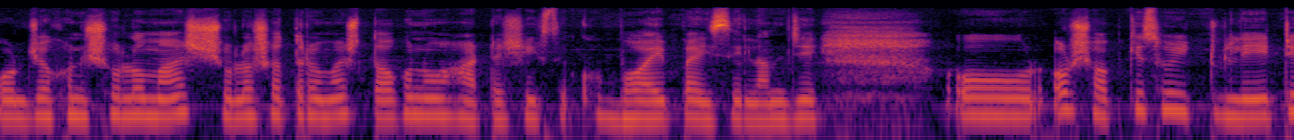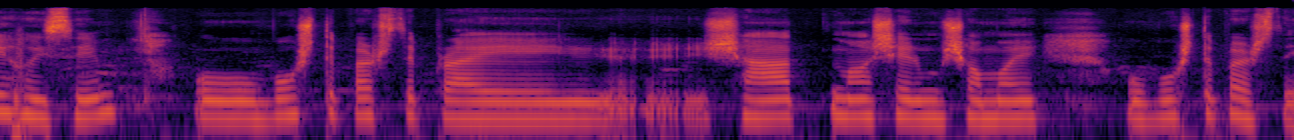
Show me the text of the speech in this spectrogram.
ওর যখন ষোলো মাস, ষোলো সতেরো মাস তখন ও হাঁটা শিখছে। খুব ভয় পাইছিলাম যে ওর ওর সব কিছু একটু লেটে হয়েছে ও বসতে পারছে প্রায় সাত মাসের সময় ও বসতে পারছে।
